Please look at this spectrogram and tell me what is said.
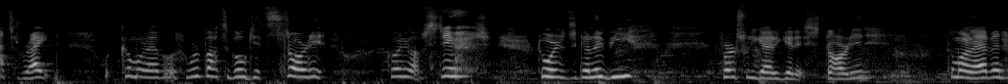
that's right. We're, come on, Evelyn. We're about to go get started. Going upstairs to where it's gonna be. First, we gotta get it started. Come on, Evan.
